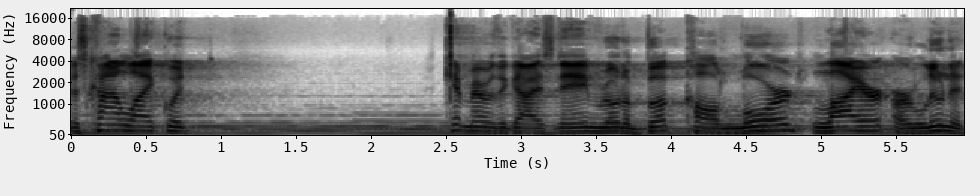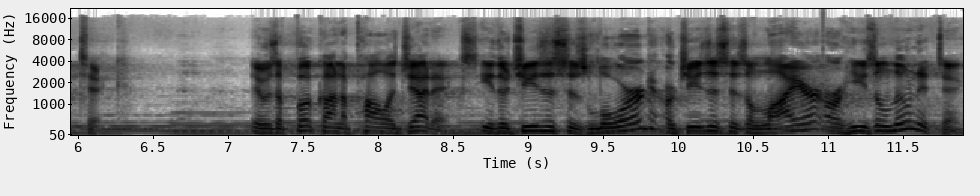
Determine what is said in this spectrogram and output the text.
It's kind of like what, can't remember the guy's name, wrote a book called Lord, Liar, or Lunatic. It was a book on apologetics. Either Jesus is Lord, or Jesus is a liar, or he's a lunatic.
